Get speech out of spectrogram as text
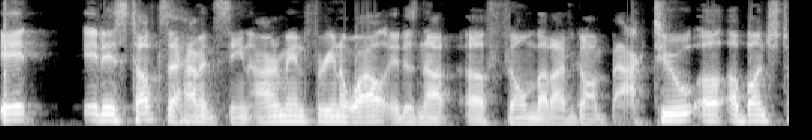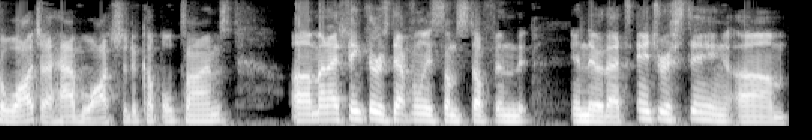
It it is tough because I haven't seen Iron Man three in a while. It is not a film that I've gone back to a, a bunch to watch. I have watched it a couple times. Um, and I think there's definitely some stuff in th- in there that's interesting. Um,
